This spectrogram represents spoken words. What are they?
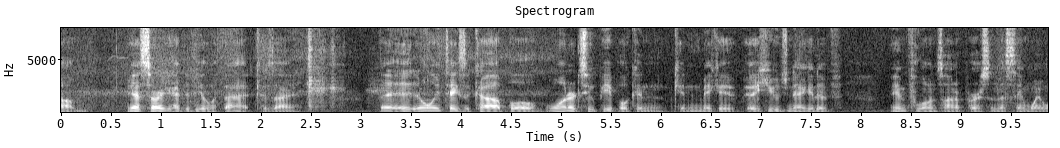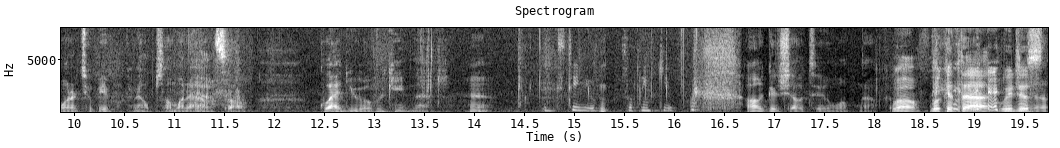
um, yeah, sorry you had to deal with that because I it only takes a couple, one or two people can, can make a, a, huge negative influence on a person the same way one or two people can help someone out. Yeah. So glad you overcame that. Yeah. Thanks to you. So thank you. oh, good show too. Well, no. Well, look at that. We just yeah.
